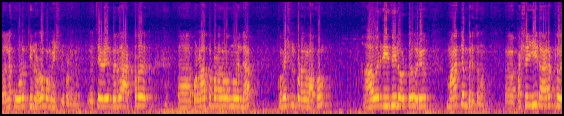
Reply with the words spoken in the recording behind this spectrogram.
നല്ല ക്വാളിറ്റിയിലുള്ള കൊമേഴ്ഷ്യൽ പടങ്ങൾ. എന്ന് വെച്ചാൽ വെറുതെ അട്ടർ കൊള്ളാത്ത പടങ്ങളൊന്നുമല്ല. കൊമേഴ്ഷ്യൽ പടങ്ങളാണ് അപ്പം ആ ഒരു രീതിയിലോട്ട് ഒരു മാറ്റം വരുത്തണം. പക്ഷേ ഈ ഡയറക്ടർ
